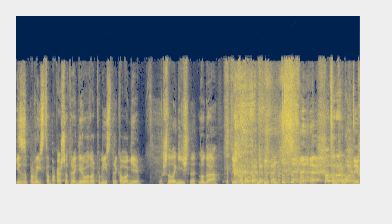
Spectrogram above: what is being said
Из правительства пока что отреагировал только министр экологии. Что логично. Ну да, это ее работа. Кто-то работает.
